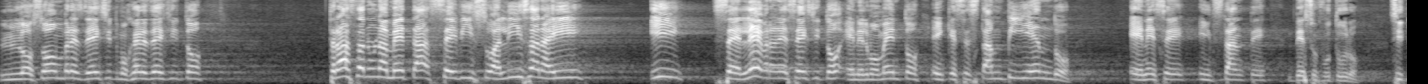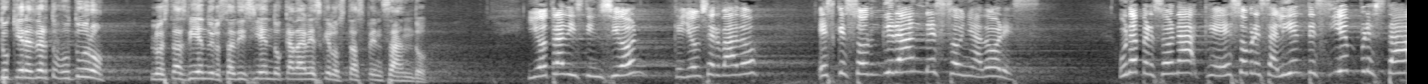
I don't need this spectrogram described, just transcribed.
Los hombres de éxito, mujeres de éxito, trazan una meta, se visualizan ahí y celebran ese éxito en el momento en que se están viendo en ese instante de su futuro. Si tú quieres ver tu futuro, lo estás viendo y lo estás diciendo cada vez que lo estás pensando. Y otra distinción que yo he observado es que son grandes soñadores. Una persona que es sobresaliente siempre está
